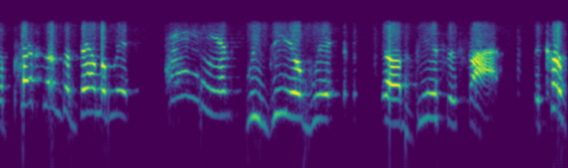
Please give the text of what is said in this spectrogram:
the personal development and we deal with the business side because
